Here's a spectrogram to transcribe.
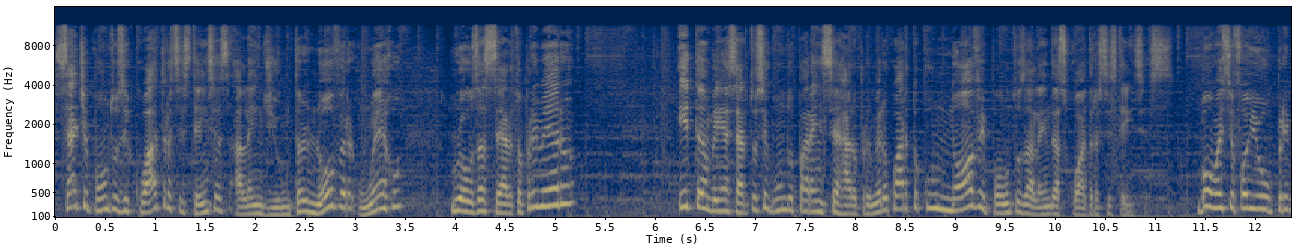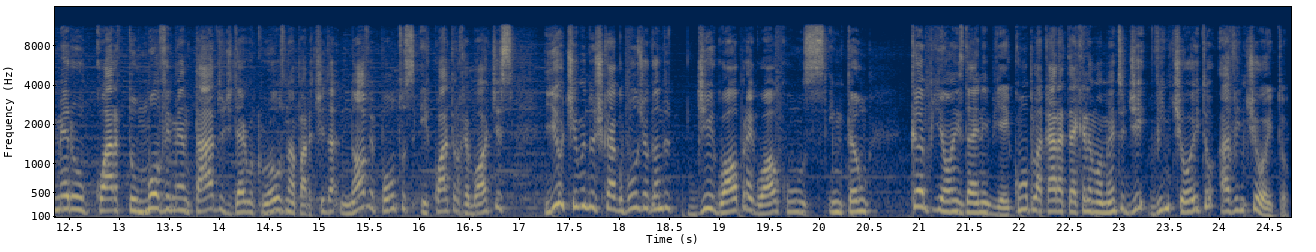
7 pontos e 4 assistências, além de um turnover, um erro. Rose acerta o primeiro, e também acerta o segundo para encerrar o primeiro quarto com 9 pontos além das 4 assistências. Bom, esse foi o primeiro quarto movimentado de Derrick Rose na partida, 9 pontos e 4 rebotes, e o time do Chicago Bulls jogando de igual para igual com os então campeões da NBA, com o placar até aquele momento de 28 a 28.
